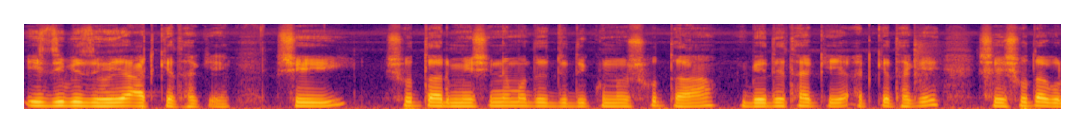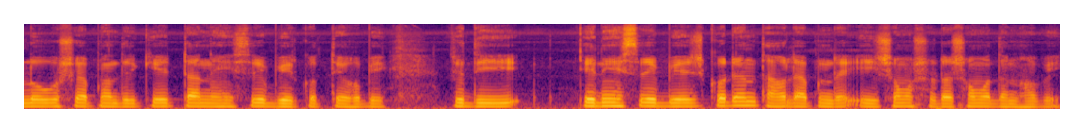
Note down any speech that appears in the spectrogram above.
ইজিবিজি হয়ে আটকে থাকে। সেই সুতার মেশিনের মধ্যে যদি কোনো সুতা বেঁধে থাকে, আটকে থাকে, সেই সুতাগুলো অবশ্যই আপনাদেরকে টানে হিসেবে বের করতে হবে। যদি টেনে হিসেবে বের করেন, তাহলে আপনারা এই সমস্যাটা সমাধান হবে।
